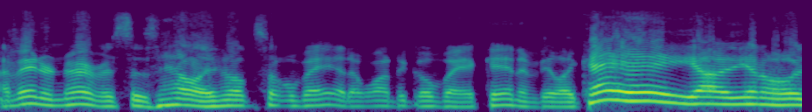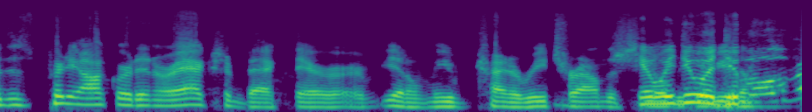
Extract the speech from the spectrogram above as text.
I made her nervous as hell. I felt so bad. I wanted to go back in and be like, "Hey, hey, uh, you know, there's pretty awkward interaction back there." Or, you know, me trying to reach around the shield. we do a give do-over?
